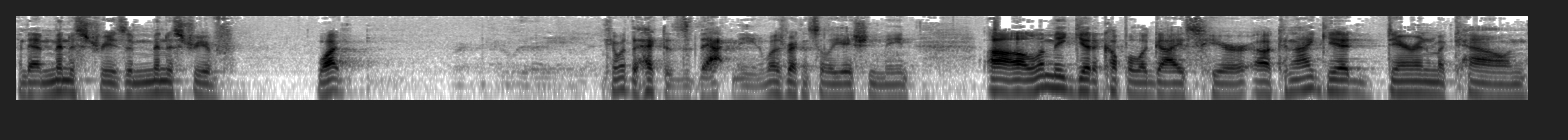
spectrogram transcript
And that ministry is a ministry of what? Okay, what the heck does that mean? What does reconciliation mean? Uh, let me get a couple of guys here. Uh, can I get Darren McCown?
